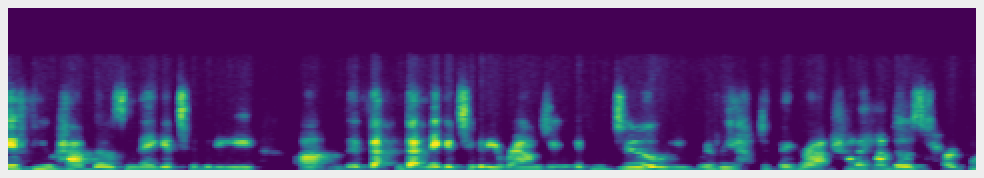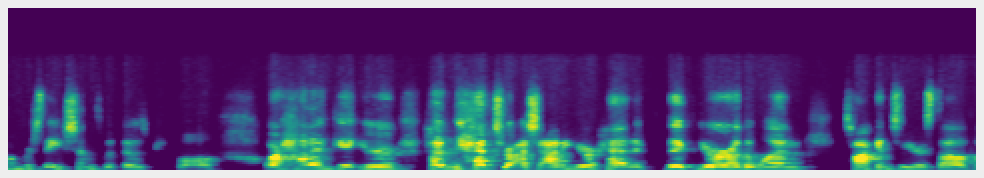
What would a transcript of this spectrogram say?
if you have those negativity um, if that, that negativity around you. If you do, you really have to figure out how to have those hard conversations with those people or how to get your head, head trash out of your head if, if you're the one talking to yourself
